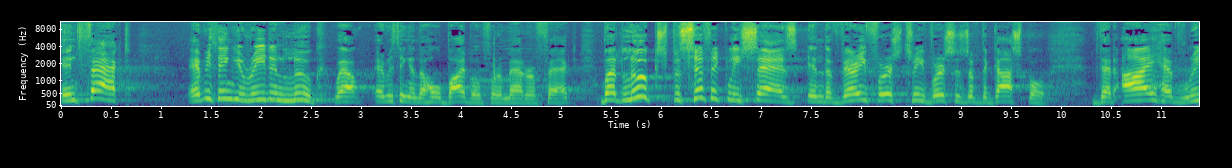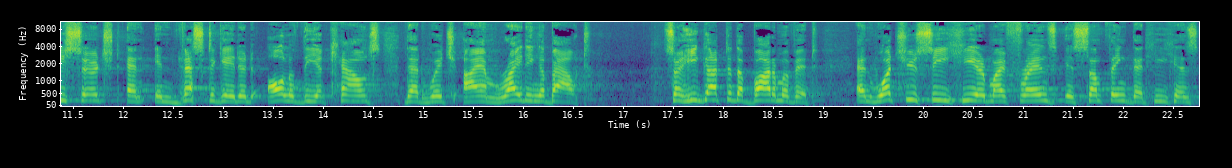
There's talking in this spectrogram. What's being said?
In fact, Everything you read in Luke, well, everything in the whole Bible for a matter of fact, but Luke specifically says in the very first three verses of the gospel that I have researched and investigated all of the accounts that which I am writing about. So he got to the bottom of it. And what you see here, my friends, is something that he has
